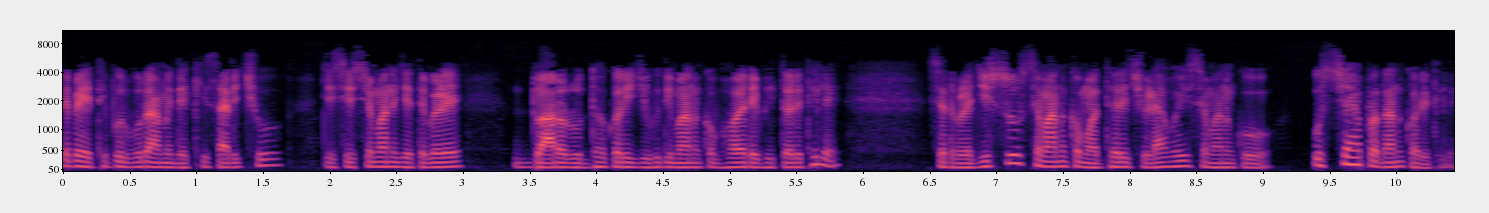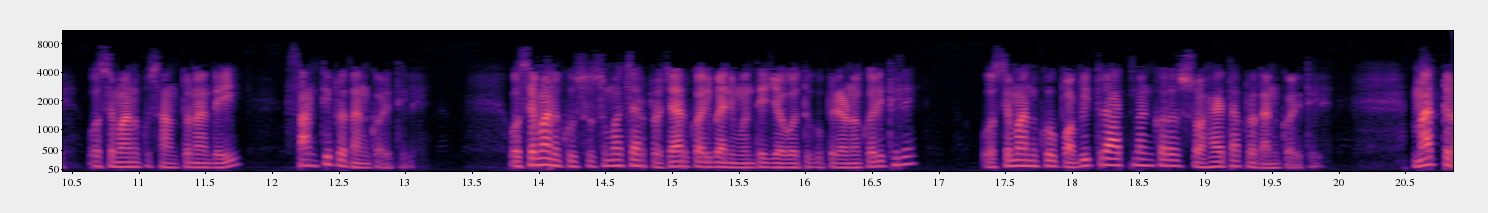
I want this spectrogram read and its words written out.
ତେବେ ଏଥିପୂର୍ବରୁ ଆମେ ଦେଖିସାରିଛୁ ଯେ ଶିଷ୍ୟମାନେ ଯେତେବେଳେ ଦ୍ୱାର ରୁଦ୍ଧ କରି ଜୁହୁଦୀମାନଙ୍କ ଭୟରେ ଭିତରେ ଥିଲେ ସେତେବେଳେ ଯୀଶୁ ସେମାନଙ୍କ ମଧ୍ୟରେ ଛିଡ଼ା ହୋଇ ସେମାନଙ୍କୁ ଉତ୍ସାହ ପ୍ରଦାନ କରିଥିଲେ ଓ ସେମାନଙ୍କୁ ସାନ୍ତ୍ୱନା ଦେଇ ଶାନ୍ତି ପ୍ରଦାନ କରିଥିଲେ ଓ ସେମାନଙ୍କୁ ସୁଷମାଚାର ପ୍ରଚାର କରିବା ନିମନ୍ତେ ଜଗତକୁ ପ୍ରେରଣ କରିଥିଲେ ଓ ସେମାନଙ୍କୁ ପବିତ୍ର ଆତ୍ମାଙ୍କର ସହାୟତା ପ୍ରଦାନ କରିଥିଲେ। ମାତ୍ର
